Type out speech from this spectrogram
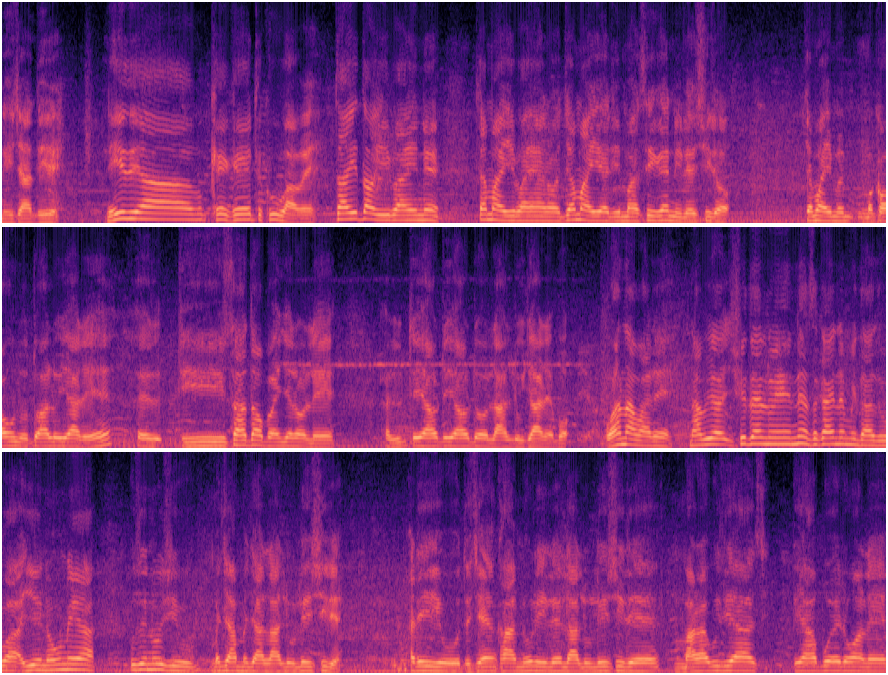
နေကြသေးတယ်။နေစရာခက်ခဲတစ်ခုပါပဲ။စာရေးတောက်ရေးပိုင်းနဲ့ကျမရေးပိုင်းကတော့ကျမရေးကဒီမှာစီကန်းနေလည်းရှိတော့ကျမရေးမကောင်းဆိုသွားလို့ရတယ်။အဲဒီစားတောက်ပိုင်းကျတော့လည်းတယောက်တယောက်တော့လာလူကြတယ်ပေါ့။ဝမ်းသာပါတယ်။နောက်ပြီးတော့ရွှေတန်လွင်နဲ့စကိုင်းနဲ့မိသားစုကအရင်တုန်းက ဦးစင်းတို့ရှိကိုမကြမကြလာလူလေးရှိတယ်။အဲဒီဟိုတကြံခါမျိုးတွေလည်းလာလူလေးရှိတယ်။မာရာဝီဇယာဘုရားပွဲတုန်းကလည်း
